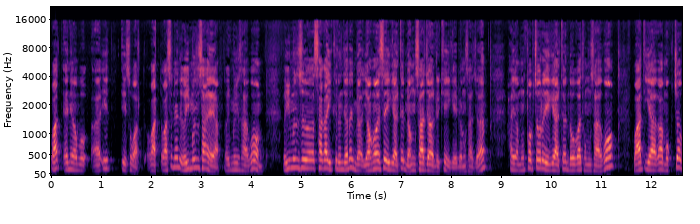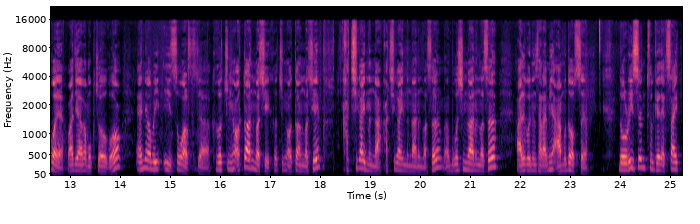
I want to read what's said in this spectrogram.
What any of uh, it is what? What? what은 의문사예요. 의문사고 의문사가 이끄는 명- 영어에서 얘기할 때 명사절 이렇게 얘기해요. 명사절. 하여간 문법적으로 얘기할 때 no가 동사고 이하가 목적어예요. 이하가 목적어고 any of it is worth. 자, 그것 중에 어떠한 것이 그것 중에 어떠한 것이 가치가 있는가, 가치가 있는가 하는 것을 어, 무엇인가 하는 것을 알고 있는 사람이 아무도 없어요. No reason to get excited.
